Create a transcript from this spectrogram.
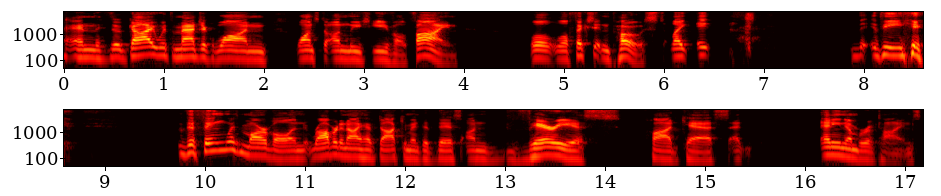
and the guy with the magic wand wants to unleash evil. Fine. We'll we'll fix it in post. Like it the, the the thing with Marvel, and Robert and I have documented this on various podcasts at any number of times.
